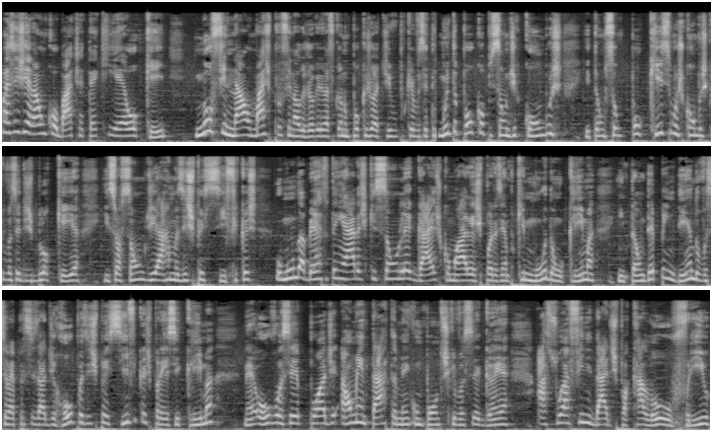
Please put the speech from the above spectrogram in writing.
Mas em geral, um combate até que é ok. No final, mais pro final do jogo, ele vai ficando um pouco enjoativo, porque você tem muito pouca opção de combos, então são pouquíssimos combos que você desbloqueia e só são de armas específicas. O mundo aberto tem áreas que são legais, como áreas, por exemplo, que mudam o clima, então dependendo, você vai precisar de roupas específicas para esse clima, né? Ou você pode aumentar também com pontos que você ganha a sua afinidade, tipo a calor, o frio,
